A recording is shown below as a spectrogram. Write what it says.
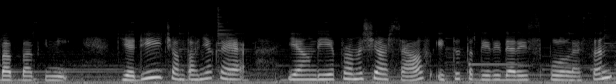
bab-bab ini. Jadi contohnya kayak yang di Promise Yourself itu terdiri dari 10 lesson,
